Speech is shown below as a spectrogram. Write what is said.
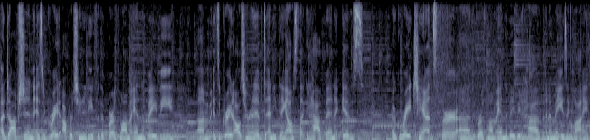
adoption is a great opportunity for the birth mom and the baby. Um, it's a great alternative to anything else that could happen. It gives a great chance for uh, the birth mom and the baby to have an amazing life,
